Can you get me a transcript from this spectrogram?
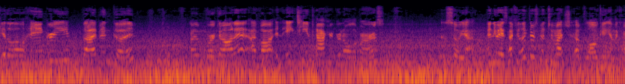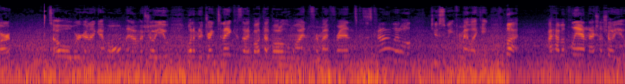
get a little hangry, but I've been good. I'm working on it. I bought an 18 pack of granola bars. So yeah. Anyways, I feel like there's been too much of vlogging in the car. So we're gonna get home and I'm gonna show you what I'm gonna drink tonight because I bought that bottle of wine for my friends because it's kind of a little too sweet for my liking. But I have a plan and I shall show you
